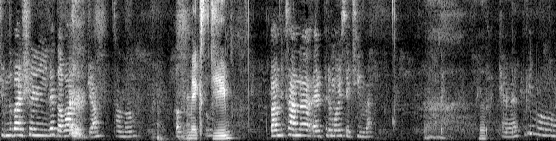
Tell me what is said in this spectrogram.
Şimdi ben şeyle devam edeceğim. Tamam. Max'ciğim. Ben bir tane El Primo'yu seçeyim ben. El Primo.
